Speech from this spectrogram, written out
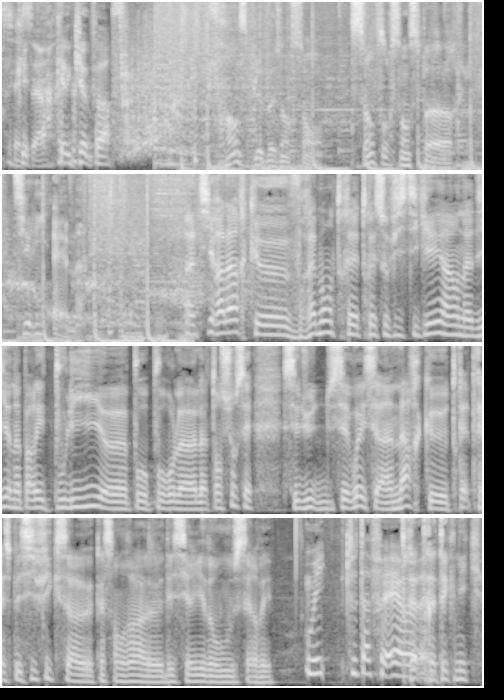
C'est ça. quelque part. France Bleu Besançon, 100% sport, Thierry M. Un tir à l'arc euh, vraiment très très sophistiqué. hein. On a dit, on a parlé de poulie euh, pour pour la, la tension. C'est c'est du c'est ouais c'est un arc euh, très très spécifique ça, Cassandra euh, Dessirier dont vous vous servez. Oui, tout à fait. Très très technique.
